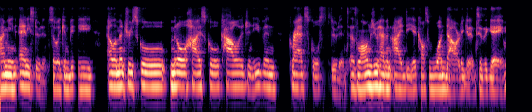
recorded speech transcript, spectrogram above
I mean any student. So it can be elementary school, middle, high school, college, and even grad school students. As long as you have an ID, it costs one dollar to get into the game.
